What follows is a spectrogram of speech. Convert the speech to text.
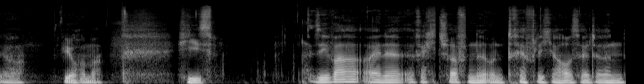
ja, wie auch immer, hieß. Sie war eine rechtschaffene und treffliche Haushälterin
